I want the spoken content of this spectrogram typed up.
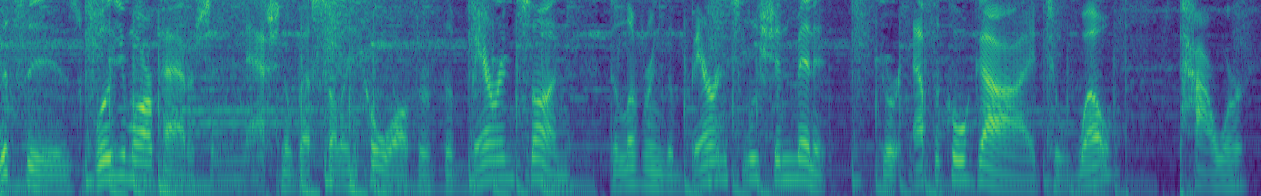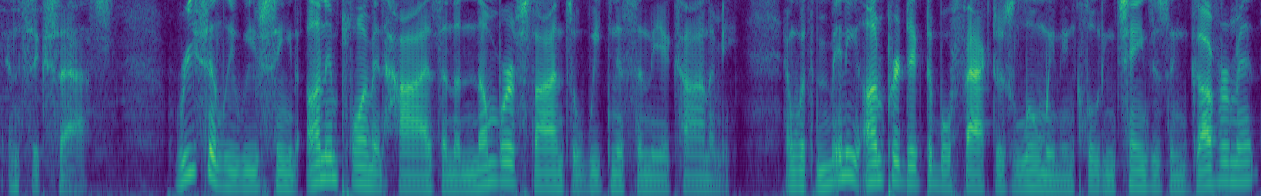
This is William R. Patterson, national best-selling co-author of The Baron Son, delivering the Baron Solution Minute, your ethical guide to wealth, power, and success. Recently, we've seen unemployment highs and a number of signs of weakness in the economy and with many unpredictable factors looming, including changes in government,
